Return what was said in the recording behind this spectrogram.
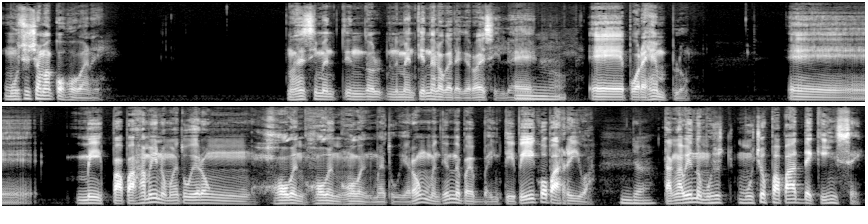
muchos chamacos jóvenes. No sé si me, entiendo, me entiendes lo que te quiero decir. Eh, no. eh, por ejemplo, eh, mis papás a mí no me tuvieron joven, joven, joven. Me tuvieron, ¿me entiendes? Pues veintipico para arriba. Ya. Están habiendo muchos, muchos papás de 15,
